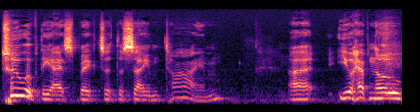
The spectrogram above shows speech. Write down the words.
two of the aspects at the same time, uh, you have no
